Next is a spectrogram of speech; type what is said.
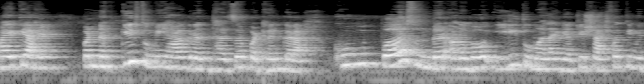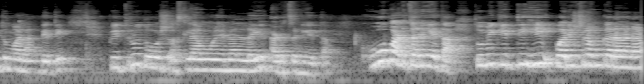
माहिती आहे पण नक्कीच तुम्ही ह्या ग्रंथाचं पठण करा. खूप सुंदर अनुभव येईल तुम्हाला याची शाश्वती मी तुम्हाला देते. पितृदोष असल्यामुळे ना लई अडचणी येतात. खूप अडचणी येतात. तुम्ही कितीही परिश्रम करा ना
